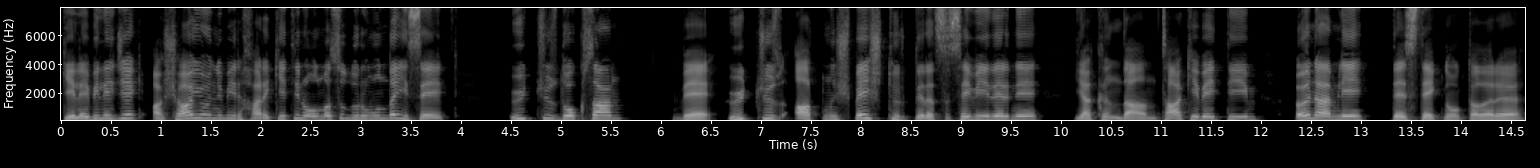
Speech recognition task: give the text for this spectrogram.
Gelebilecek aşağı yönlü bir hareketin olması durumunda ise 390 ve 365 Türk lirası seviyelerini yakından takip ettiğim önemli destek noktaları.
